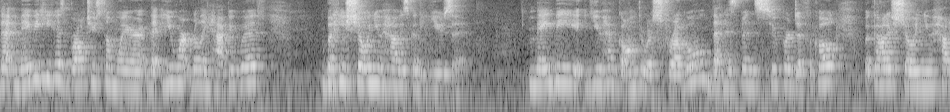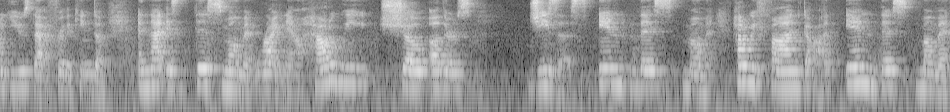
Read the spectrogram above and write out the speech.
That maybe He has brought you somewhere that you weren't really happy with, but He's showing you how He's going to use it. Maybe you have gone through a struggle that has been super difficult, but God is showing you how to use that for the kingdom. And that is this moment right now. How do we show others? Jesus in this moment? How do we find God in this moment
